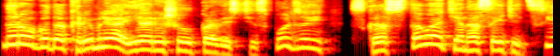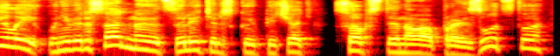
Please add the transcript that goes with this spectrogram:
дорогу до Кремля я решил провести с пользой, скастовать и насытить силой универсальную целительскую печать собственного производства,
